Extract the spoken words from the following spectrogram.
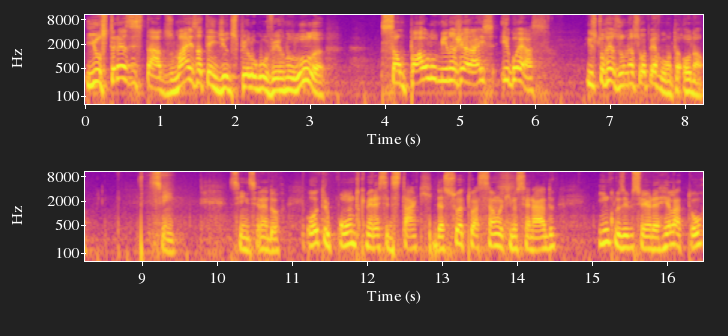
E os três estados mais atendidos pelo governo Lula, São Paulo, Minas Gerais e Goiás. Isto resume a sua pergunta, ou não? Sim, sim, senador. Outro ponto que merece destaque da sua atuação aqui no Senado, inclusive o senhor é relator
